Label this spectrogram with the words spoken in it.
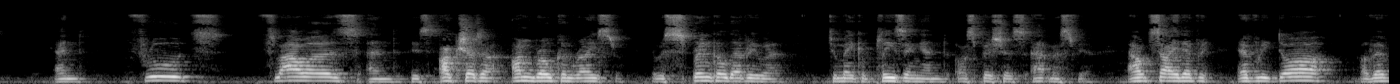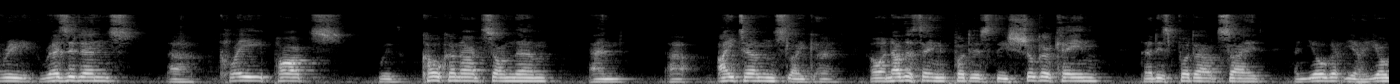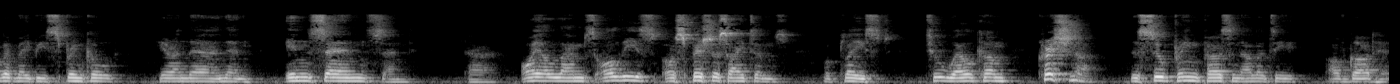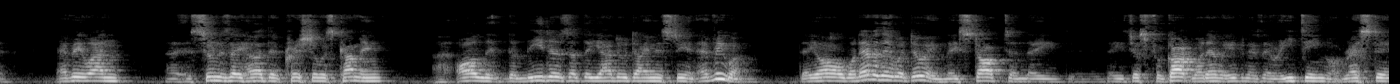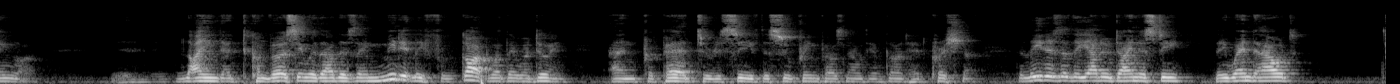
And fruits, flowers, and this akshata, unbroken rice, it was sprinkled everywhere to make a pleasing and auspicious atmosphere. Outside every, every door of every residence, uh, clay pots with coconuts on them and uh, items like, uh, oh, another thing put is the sugar cane that is put outside and yogurt, yeah, yogurt may be sprinkled here and there and then incense and uh, oil lamps, all these auspicious items were placed to welcome Krishna, the Supreme Personality of Godhead. Everyone, uh, as soon as they heard that Krishna was coming, uh, all the, the leaders of the Yadu dynasty and everyone, they all, whatever they were doing, they stopped and they, they just forgot whatever, even if they were eating or resting or uh, lying and conversing with others, they immediately forgot what they were doing and prepared to receive the Supreme Personality of Godhead, Krishna. The leaders of the Yadu dynasty, they went out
